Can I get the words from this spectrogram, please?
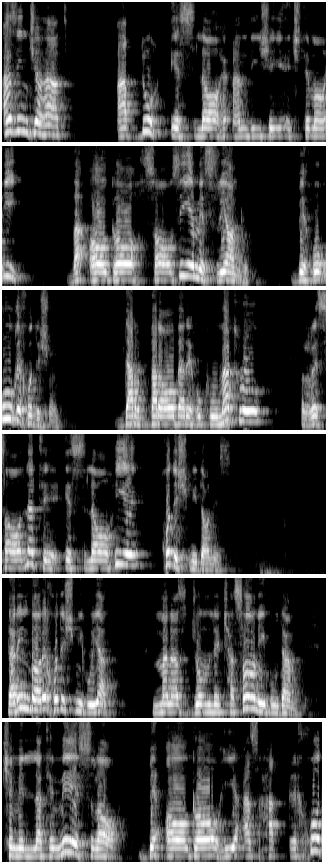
از این جهت عبدو اصلاح اندیشه اجتماعی و آگاه سازی مصریان رو به حقوق خودشون در برابر حکومت رو رسالت اصلاحی خودش می‌دانست. در این باره خودش می‌گوید من از جمله کسانی بودم که ملت مصر را به آگاهی از حق خود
